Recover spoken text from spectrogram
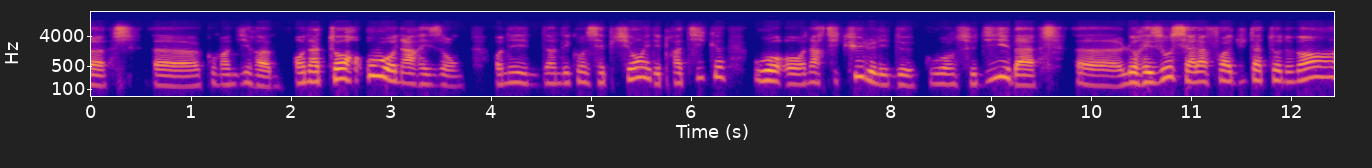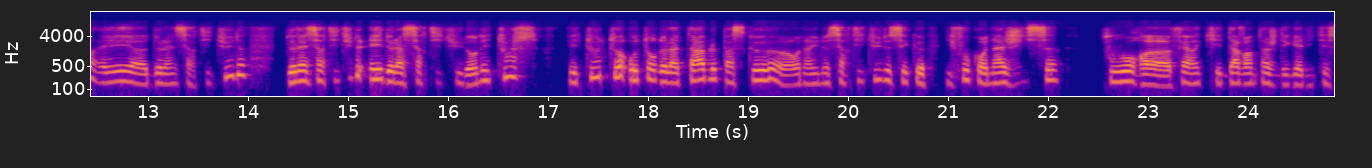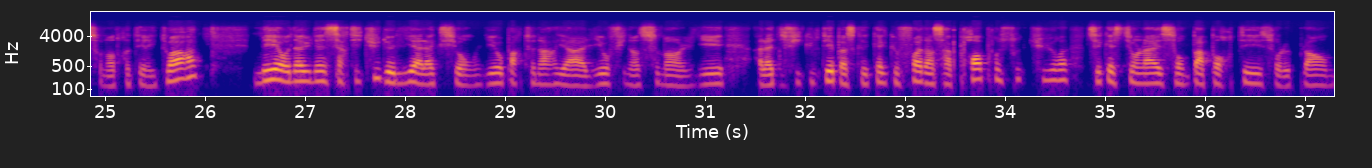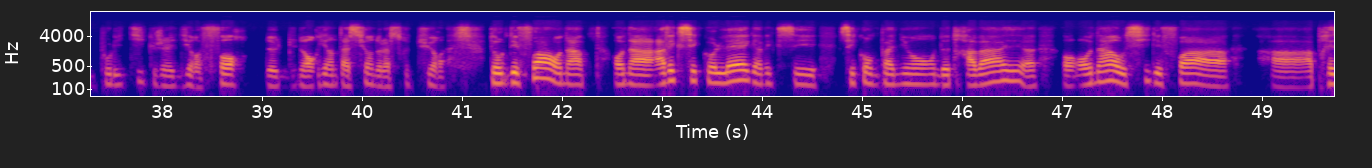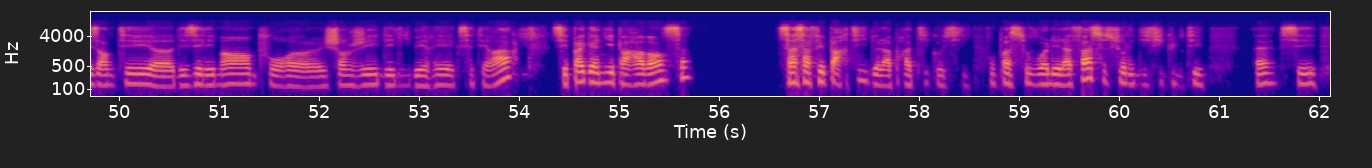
comment dire, on a tort ou on a raison on est dans des conceptions et des pratiques où on articule les deux, où on se dit, eh ben, euh, le réseau, c'est à la fois du tâtonnement et euh, de l'incertitude, de l'incertitude et de la certitude. On est tous et toutes autour de la table parce qu'on euh, a une certitude, c'est qu'il faut qu'on agisse pour faire qu'il y ait davantage d'égalité sur notre territoire mais on a une incertitude liée à l'action, liée au partenariat, liée au financement, liée à la difficulté, parce que quelquefois, dans sa propre structure, ces questions-là, elles ne sont pas portées sur le plan politique, j'allais dire fort, d'une orientation de la structure. Donc, des fois, on a, on a avec ses collègues, avec ses, compagnons de travail, euh, on a aussi des fois à, présenter euh, des éléments pour euh, échanger, délibérer, etc. C'est pas gagné par avance, ça, ça fait partie de la pratique aussi. Il ne faut pas se voiler la face sur les difficultés. Hein. C'est,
